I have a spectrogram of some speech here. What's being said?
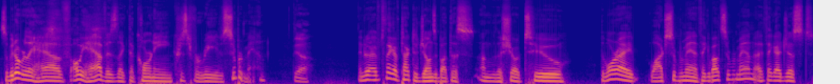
So we don't really have all we have is like the corny Christopher Reeves Superman. Yeah. And I think I've talked to Jones about this on the show too. The more I watch Superman and think about Superman, I think I just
